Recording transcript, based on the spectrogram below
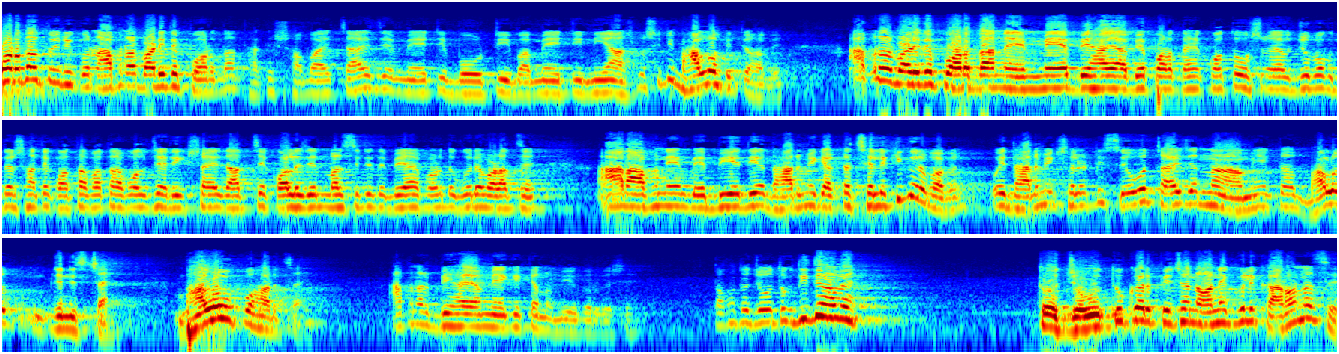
পর্দা তৈরি করুন। আপনার বাড়িতে পর্দা থাকে, সবাই চায় যে মেয়েটি বউটি বা মেয়েটি নিয়ে আসব, সেটি ভালো হইতে হবে। আপনার বাড়িতে পর্দা নেই, মেয়ে বেহায়া, বেপর্দা কত যুবকদের সাথে কথাবার্তা বলছে রিক্সায় যাচ্ছে, কলেজ, ইউনিভার্সিটিতে বেহায় পর্দা ঘুরে বেড়াচ্ছে। আর আপনি বিয়ে দিয়ে ধার্মিক একটা ছেলে কি করে পাবেন? ওই ধার্মিক ছেলেটি সেও চাই যে, না, আমি একটা ভালো জিনিস চাই, ভালো উপহার চাই। আপনার বেহায়া মেয়েকে কেন বিয়ে করবে সে? তখন তো যৌতুক দিতে হবে। তো যৌতুকের পিছনে অনেকগুলি কারণ আছে।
